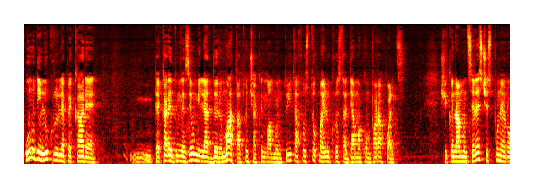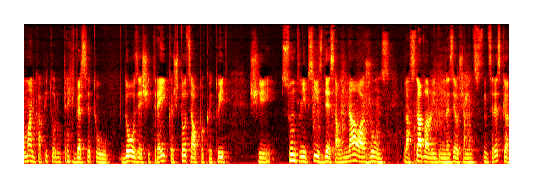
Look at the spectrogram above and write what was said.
Unul din lucrurile pe care, pe care Dumnezeu mi le-a dărâmat atunci când m-am mântuit a fost tocmai lucrul ăsta, de a mă compara cu alții. Și când am înțeles ce spune în Romani, capitolul 3, versetul 23, că toți au păcătuit și sunt lipsiți de sau n-au ajuns la slava lui Dumnezeu și am înțeles că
